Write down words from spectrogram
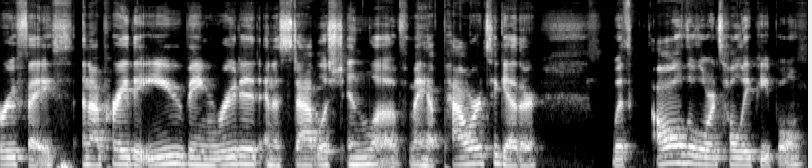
through faith. And I pray that you, being rooted and established in love, may have power together with all the Lord's holy people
